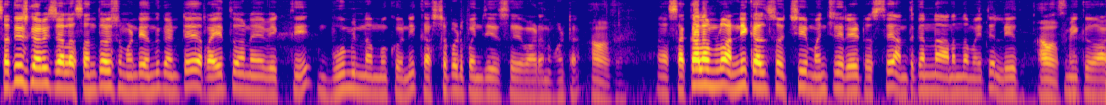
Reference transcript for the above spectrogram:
సతీష్ గారు చాలా సంతోషం అండి. ఎందుకంటే రైతు అనే వ్యక్తి భూమిని నమ్ముకొని కష్టపడి పనిచేసేవాడు అనమాట సకాలంలో అన్నీ కలిసి వచ్చి మంచి రేట్ వస్తే అంతకన్నా ఆనందం అయితే లేదు. మీకు ఆ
